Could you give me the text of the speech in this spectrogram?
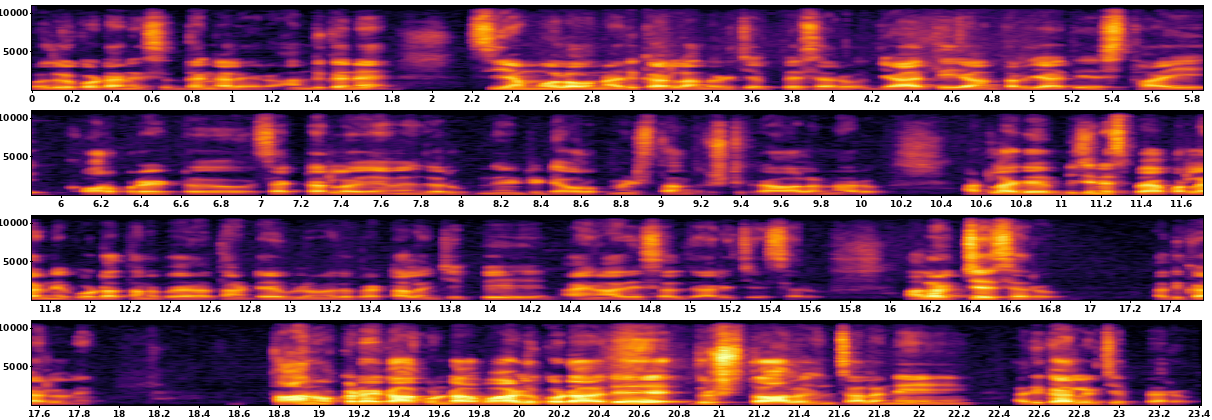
వదులుకోవడానికి సిద్ధంగా లేరు. అందుకనే సీఎంఓలో ఉన్న అధికారులందరికీ చెప్పేశారు జాతీయ అంతర్జాతీయ స్థాయి కార్పొరేట్ సెక్టర్లో ఏమేమి జరుగుతుంది ఏంటి డెవలప్మెంట్స్ తన దృష్టికి రావాలన్నారు. అట్లాగే బిజినెస్ పేపర్లన్నీ కూడా తన పే- తన టేబుల్ మీద పెట్టాలని చెప్పి ఆయన ఆదేశాలు జారీ చేశారు. అలర్ట్ చేశారు అధికారులని. తాను ఒక్కడే కాకుండా వాళ్ళు కూడా అదే దృష్టితో ఆలోచించాలని అధికారులకు చెప్పారు.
